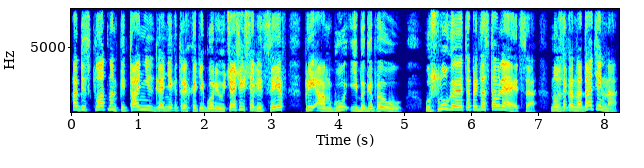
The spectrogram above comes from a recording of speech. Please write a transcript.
о бесплатном питании для некоторых категорий учащихся лицеев при АМГУ и БГПУ. Услуга эта предоставляется, но законодательно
